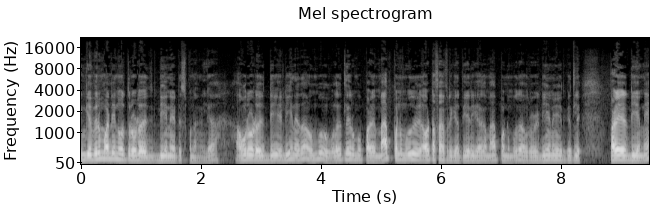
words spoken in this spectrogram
இங்கே விரும்பாண்டின்னு ஒருத்தரோட டிஎன்ஏ டெஸ்ட் பண்ணாங்க இல்லையா? அவரோட டி டிஎன்ஏ தான் ரொம்ப உலகத்திலே ரொம்ப பழைய மேப் பண்ணும்போது அவுட் ஆஃப் ஆஃப்ரிக்கா தியரிக்காக மேப் பண்ணும்போது அவரோட டிஎன்ஏ இருக்கிறதுலே பழைய டிஎன்ஏ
